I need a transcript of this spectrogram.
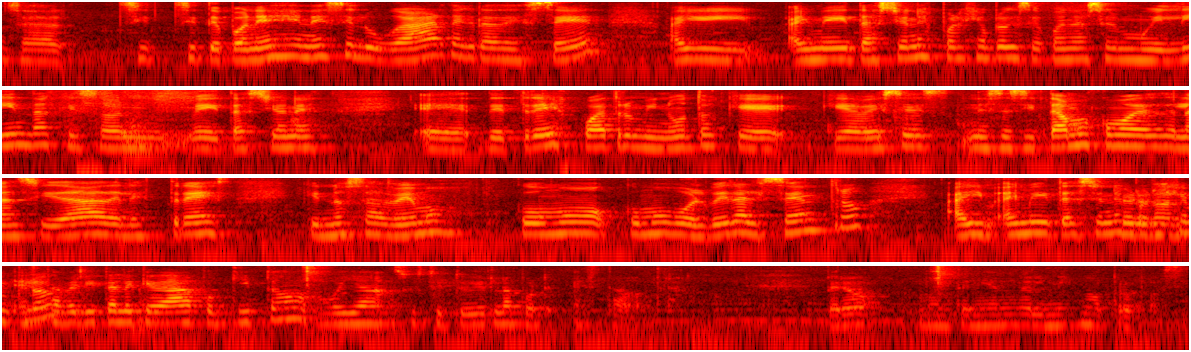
O sea, si, te pones en ese lugar de agradecer, hay, hay meditaciones, por ejemplo, que se pueden hacer muy lindas, que son meditaciones eh, de 3, 4 minutos que, que a veces necesitamos como desde la ansiedad, del estrés, que no sabemos cómo, cómo volver al centro hay, hay meditaciones, por ejemplo. Esta velita le quedaba poquito, voy a sustituirla por esta otra, pero manteniendo el mismo propósito.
